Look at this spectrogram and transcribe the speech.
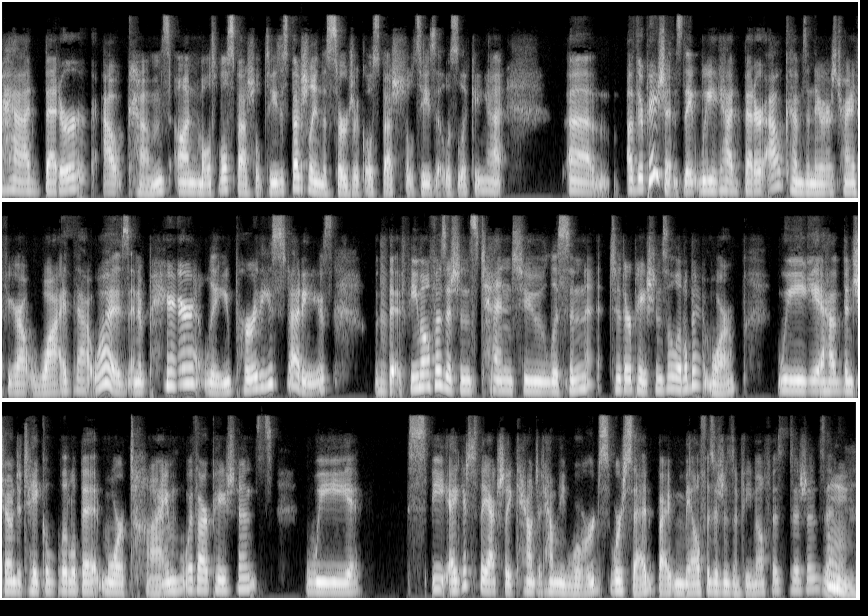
had better outcomes on multiple specialties, especially in the surgical specialties it was looking at um, patients. They, we had better outcomes, and they were trying to figure out why that was. And apparently, per these studies, that female physicians tend to listen to their patients a little bit more. We have been shown to take a little bit more time with our patients. We speak, I guess they actually counted how many words were said by male physicians and female physicians. And hmm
